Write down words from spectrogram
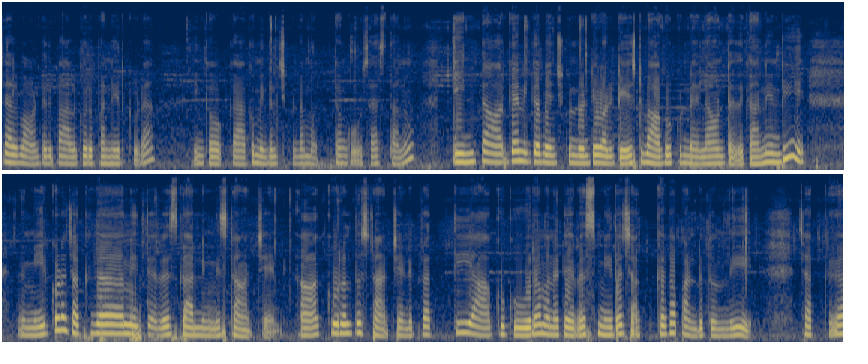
చాలా బాగుంటుంది పాలకూర పన్నీర్ కూడా. ఇంకా ఒక్క ఆకు మిగిల్చకుండా మొత్తం కోసేస్తాను. ఇంత ఆర్గానిక్గా పెంచుకుంటుంటే వాడి టేస్ట్ బాగోకుండా ఎలా ఉంటుంది కానీ అండి మీరు కూడా చక్కగా మీ టెర్రస్ గార్డెనింగ్ని స్టార్ట్ చేయండి. ఆకుకూరలతో స్టార్ట్ చేయండి. ప్రతి ఆకుకూర మన టెర్రస్ మీద చక్కగా పండుతుంది. చక్కగా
